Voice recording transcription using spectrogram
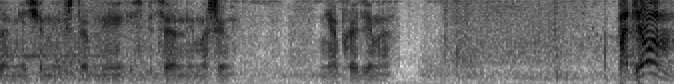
Замечены штабные и специальные машины. Необходимо. Подъем!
